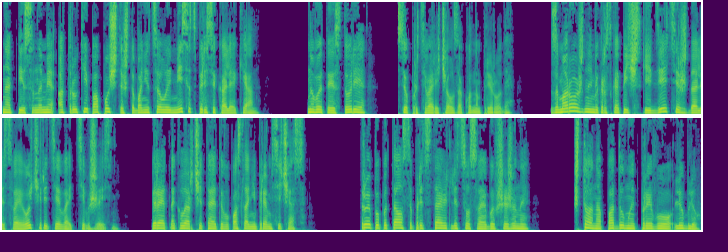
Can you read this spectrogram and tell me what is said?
написанными от руки по почте, чтобы они целый месяц пересекали океан. Но в этой истории все противоречило законам природы. Замороженные микроскопические дети ждали своей очереди войти в жизнь. Вероятно, Клэр читает его послание прямо сейчас. Трой попытался представить лицо своей бывшей жены. Что она подумает про его «люблю»?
